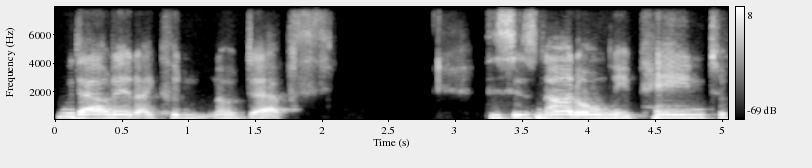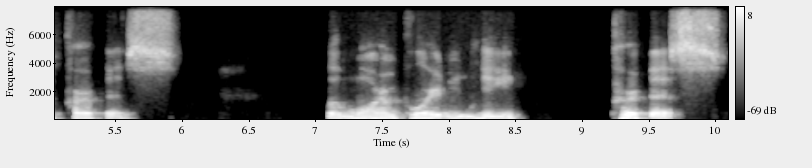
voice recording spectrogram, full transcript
Without it, I couldn't know depth. This is not only pain to purpose, but more importantly, purpose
